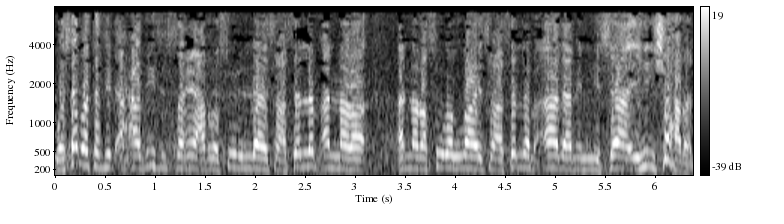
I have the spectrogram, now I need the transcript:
وثبت في الأحاديث الصحيحة عن رسول الله صلى الله عليه وسلم أن أن رسول الله صلى الله عليه وسلم آلى من نسائه شهرا.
